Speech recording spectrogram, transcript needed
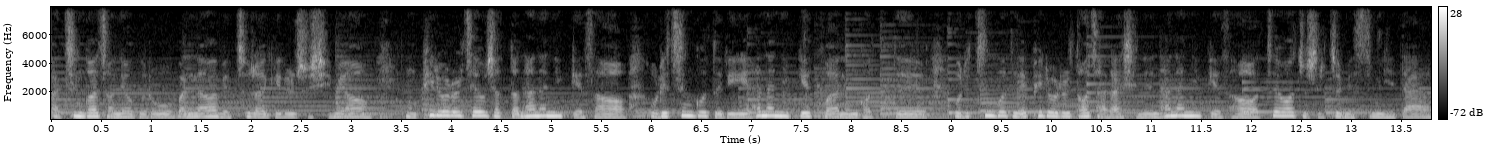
아침과 저녁으로 만나와 메추라기를 주시며 음, 필요를 채우셨던 하나님께서 우리 친구들이 하나님께 구하는 것들, 우리 친구들의 필요를 더 잘 아시는 하나님께서 채워주실 줄 믿습니다.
